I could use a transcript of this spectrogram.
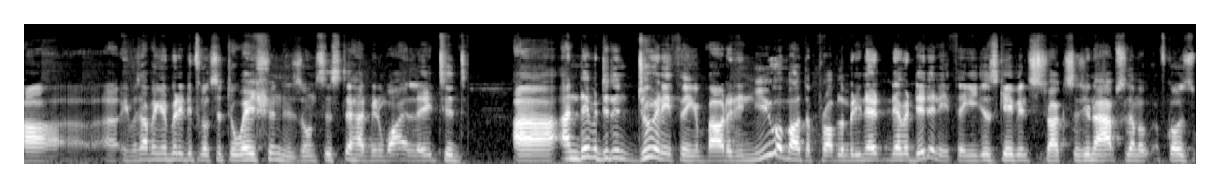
uh, uh, he was having a very difficult situation. His own sister had been violated. Uh, and David didn't do anything about it. He knew about the problem, but he ne- never did anything. He just gave instructions. You know, Absalom, of course,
